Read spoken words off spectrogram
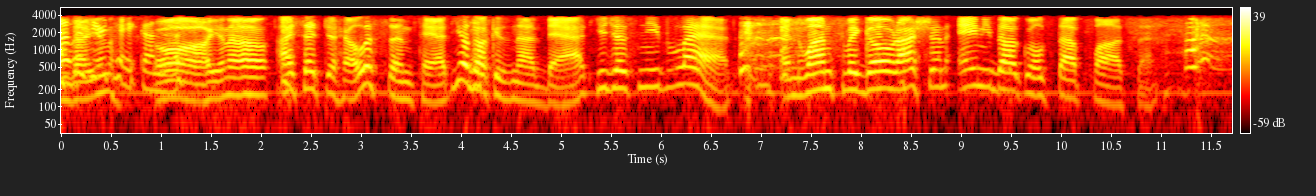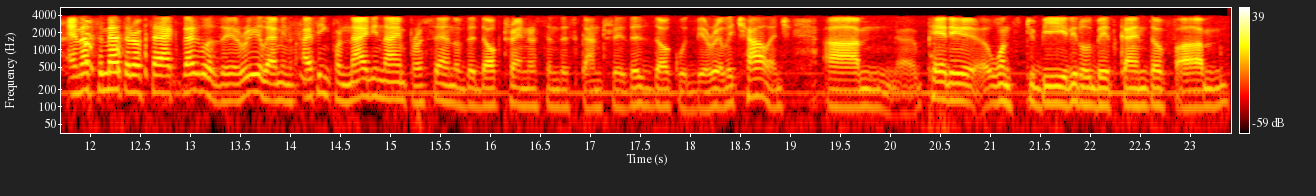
what uh, was you your take on that? Oh, you know, I said to her, listen, Ted, your dog is not bad. You just need Vlad. and once we go Russian, any dog will stop fussing. And as a matter of fact, that was a really, I mean, I think for 99% of the dog trainers in this country, this dog would be really challenged. Um, uh, Patty wants to be a little bit kind of um,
